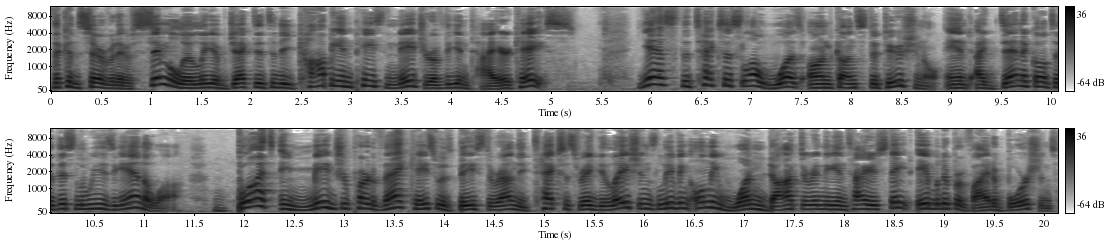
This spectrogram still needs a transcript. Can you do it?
The conservatives similarly objected to the copy and paste nature of the entire case. Yes, the Texas law was unconstitutional and identical to this Louisiana law, But a major part of that case was based around the Texas regulations leaving only one doctor in the entire state able to provide abortions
